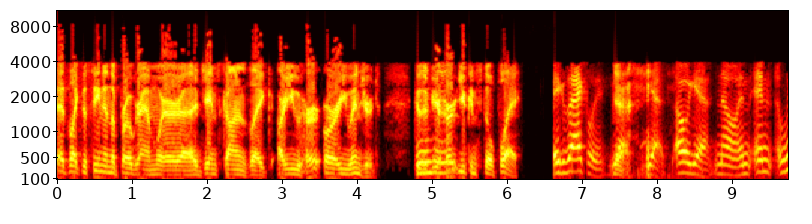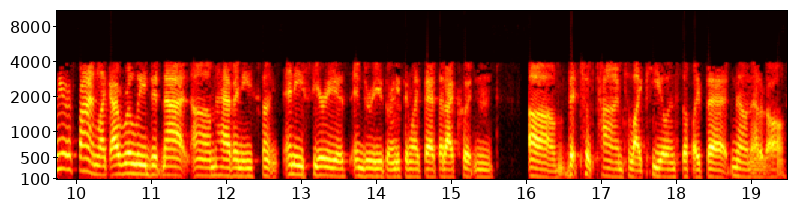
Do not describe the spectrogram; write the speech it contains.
it's like the scene in the program where uh, James Caan is like, "Are you hurt or are you injured?" Because if you're Mhm. hurt, you can still play. Exactly. Yeah. Yes. yes. Oh yeah. No. And and we were fine. Like I really did not um have any any serious injuries or anything like that that I couldn't um that took time to like heal and stuff like that. No, not at all.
